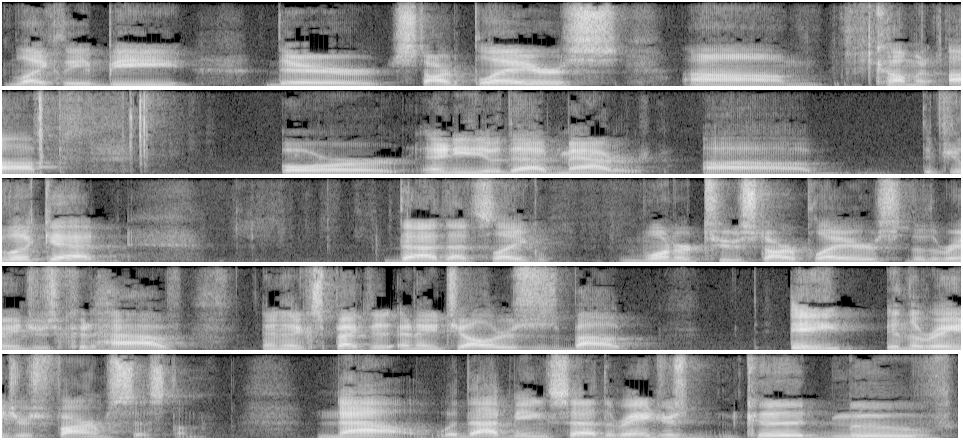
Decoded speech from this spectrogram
likely be their star players um, coming up or any of that matter. Uh, if you look at that, that's like one or two star players that the Rangers could have, and expected NHLers is about eight in the Rangers farm system. Now, with that being said, the Rangers could move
